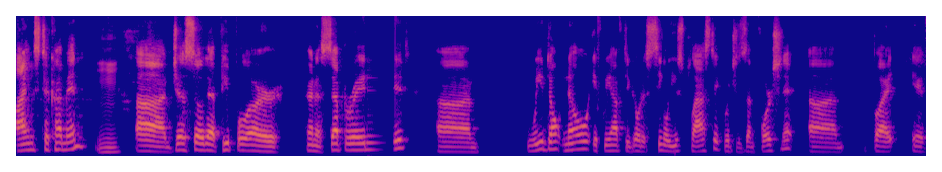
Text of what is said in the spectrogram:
lines to come in hmm uh, just so that people are kind of separated. Um, we don't know if we have to go to single use plastic, which is unfortunate. Um, but if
